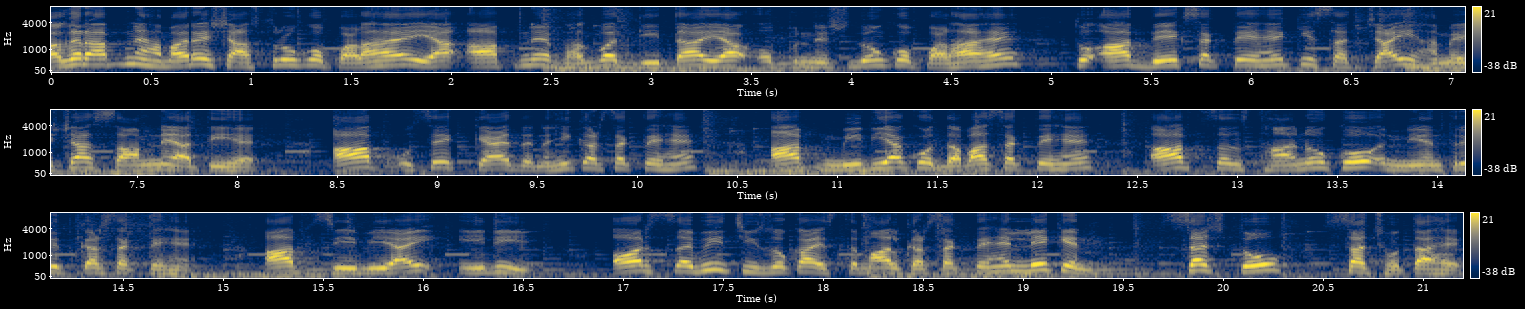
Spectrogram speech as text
अगर आपने हमारे शास्त्रों को पढ़ा है या आपने भगवत गीता या उपनिषदों को पढ़ा है तो आप देख सकते हैं कि सच्चाई हमेशा सामने आती है। आप उसे कैद नहीं कर सकते हैं आप मीडिया को दबा सकते हैं आप संस्थानों को नियंत्रित कर सकते हैं आप सीबीआई, ईडी और सभी चीज़ों का इस्तेमाल कर सकते हैं लेकिन सच तो सच होता है।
